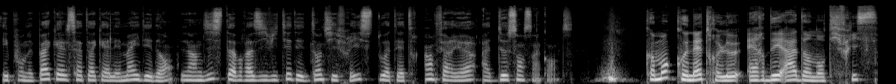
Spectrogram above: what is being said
Et pour ne pas qu'elles s'attaquent à l'émail des dents, l'indice d'abrasivité des dentifrices doit être inférieur à 250. Comment connaître le RDA d'un dentifrice?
